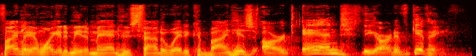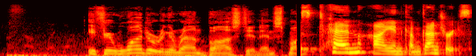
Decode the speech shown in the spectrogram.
Finally, I want you to meet a man who's found a way to combine his art and the art of giving. If you're wandering around Boston and 10 high income countries,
